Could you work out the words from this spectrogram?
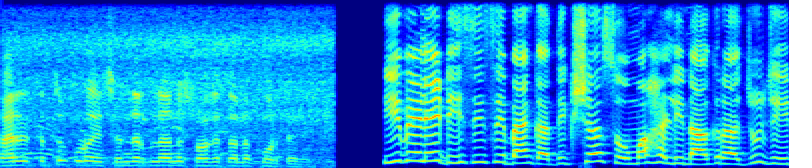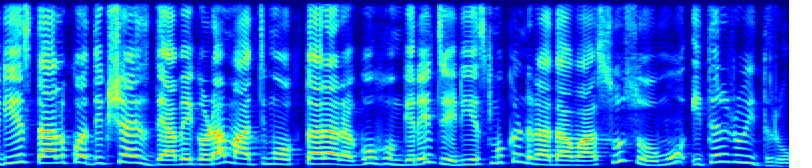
ಕಾರ್ಯಕರ್ತರು ಕೂಡ ಈ ಸಂದರ್ಭಗಳನ್ನು ಸ್ವಾಗತವನ್ನು ಕೋರ್ತಾ ಈ ವೇಳೆ ಡಿಸಿಸಿ ಬ್ಯಾಂಕ್ ಅಧ್ಯಕ್ಷ ಸೋಮಹಳ್ಳಿ ನಾಗರಾಜು ಜೆಡಿಎಸ್ ತಾಲೂಕು ಅಧ್ಯಕ್ಷ ಎಸ್ ದ್ಯಾವೇಗೌಡ, ಮಾಧ್ಯಮ ವಕ್ತಾರ ರಘು ಹೊಂಗೆರೆ ಜೆಡಿಎಸ್ ಮುಖಂಡರಾದ ವಾಸು, ಸೋಮು ಇತರರು ಇದ್ದರು.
